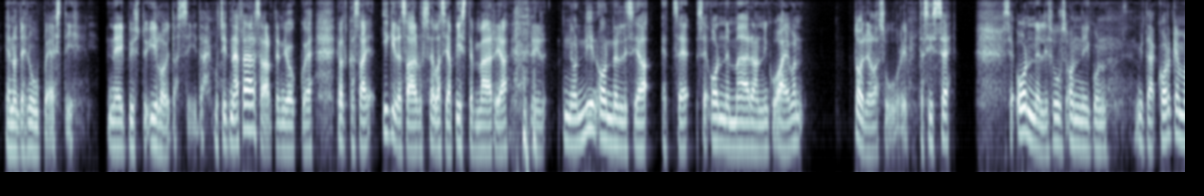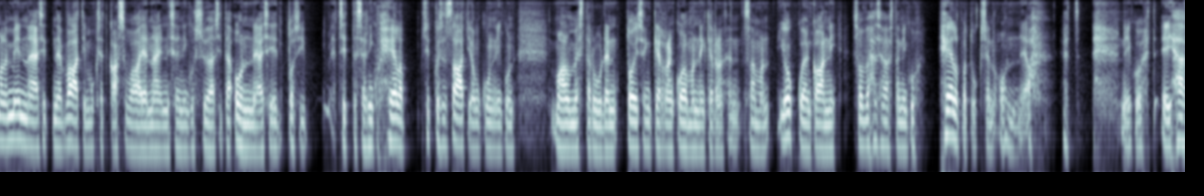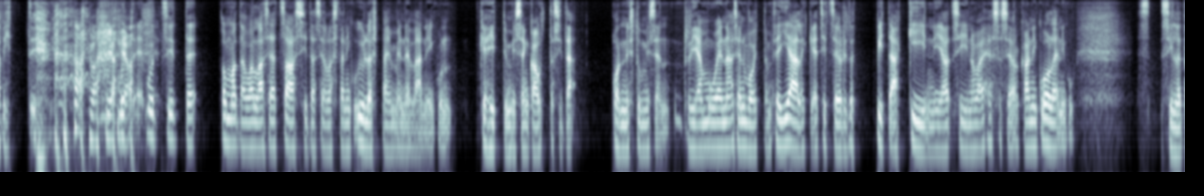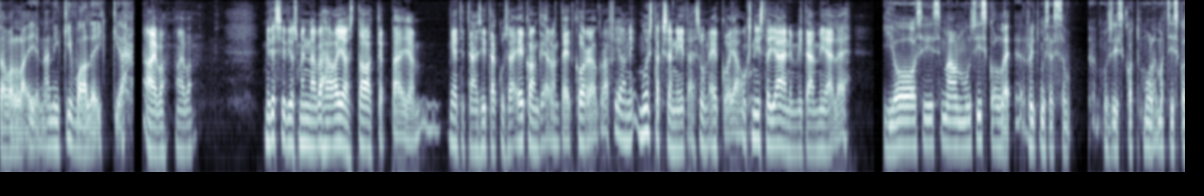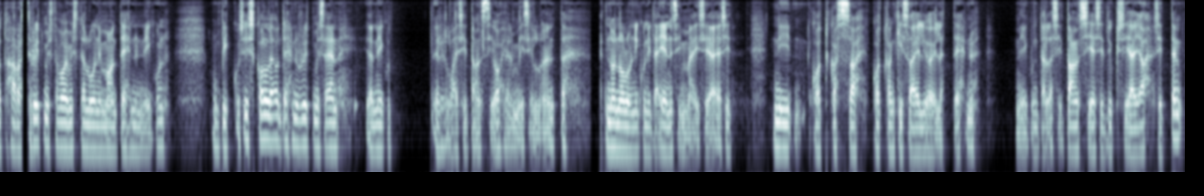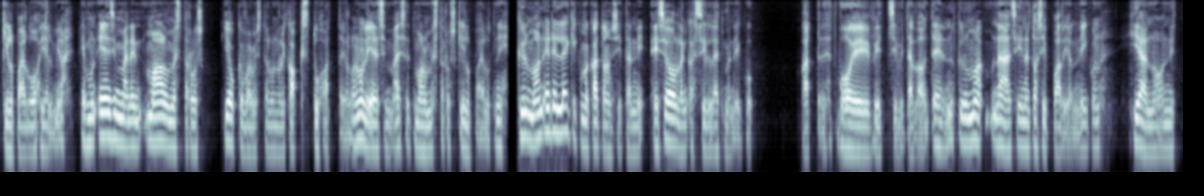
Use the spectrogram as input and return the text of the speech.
Ja ne on tehnyt upeasti ne ei pysty iloita siitä. Mutta sitten nämä Färsaarten joukkoja, jotka sai ikinä saanut sellaisia pistemääriä, niin ne on niin onnellisia, että se, se onnenmäärä on niin kuin aivan todella suuri. Että siis se, se onnellisuus on niin kuin, mitä korkeammalle mennään ja sitten ne vaatimukset kasvaa ja näin, niin se niin kuin syö sitä onnea ja siitä tosi, että sitten se niin kuin help, sitten kun sä saat jonkun niin kuin maailmanmestaruuden toisen kerran, kolmannen kerran sen saman joukkueenkaan, niin se on vähän sellaista niin kuin helpotuksen onnea, että, niin kuin, että ei hävitty. Aivan, joo, Mutta mut sitten omalla tavallaan se, että saa sitä sellaista niin kuin ylöspäin menevää niin kuin kehittymisen kautta sitä onnistumisen riemu enää sen voittamisen jälkeen, että sitten sä yrität pitää kiinni ja siinä vaiheessa se alkaa niin kuin olemaan niin kuin sillä tavalla ei enää niin kivaa leikkiä. Aivan, aivan. Miten sitten, jos mennään vähän ajasta taaksepäin ja mietitään sitä, kun sä ekan kerran teit koreografiaa, niin muistaaksä niitä sun ekoja? Onko niistä jäänyt mitään mieleen? Joo, siis mä oon mun siskolle rytmisessä, mun siskot, molemmat siskot harrasti rytmistä voimistelua, niin mä oon tehnyt niin kuin, mun pikkusiskolle on tehnyt rytmiseen ja niin kuin erilaisia tanssiohjelmia silloin, että, että ne on ollut niin kuin niitä ensimmäisiä ja sitten niin Kotkassa Kotkan kisailijoille tehnyt niin kuin tällaisia tanssiesityksiä ja sitten kilpailuohjelmia. Ja mun ensimmäinen maailmanmestaruus joukkovoimistelun oli 2000, jolloin oli ensimmäiset maailmanmestaruuskilpailut. Niin kyllä mä oon edelleenkin, kun mä katson sitä, niin ei se ollenkaan silleen, että mä niinku katselisin, että voi vitsi, mitä mä oon tehnyt. Kyllä mä näen siinä tosi paljon niin kuin hienoa nyt,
